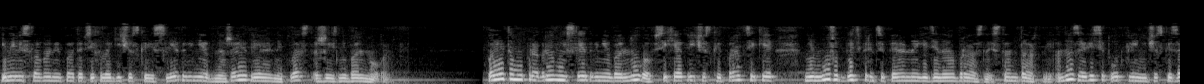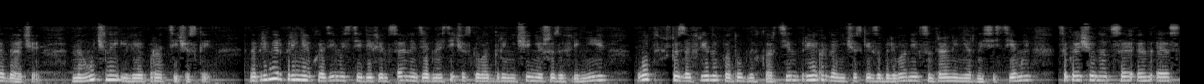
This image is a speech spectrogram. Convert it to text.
Иными словами, патопсихологическое исследование обнажает реальный пласт жизни больного. Поэтому программа исследования больного в психиатрической практике не может быть принципиально единообразной, стандартной. Она зависит от клинической задачи, научной или практической. Например, при необходимости дифференциально-диагностического ограничения шизофрении от шизофреноподобных картин при органических заболеваниях центральной нервной системы, сокращенно ЦНС,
